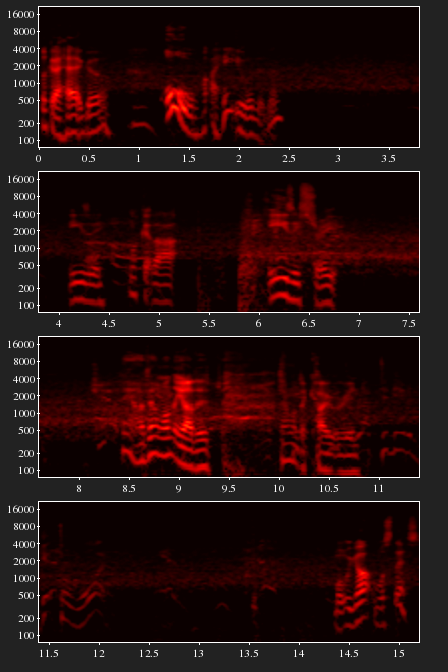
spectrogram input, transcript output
Look at her hair go. Oh, I hit you with it then. Easy. Look at that. Easy street. yeah, I don't want the other. I don't want Dakota in. What we got? What's this?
